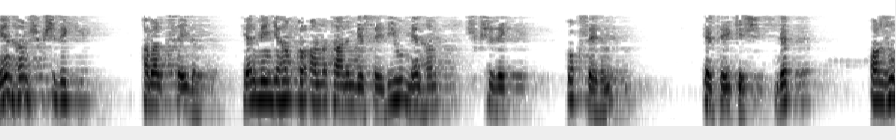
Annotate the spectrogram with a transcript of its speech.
men ham shu kishidek amal qilsaydim. Ya'ni menga ham qur'onni ta'lim bersaydiyu men ham shu kishidek o'qisaydim ertayu kech deb orzu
